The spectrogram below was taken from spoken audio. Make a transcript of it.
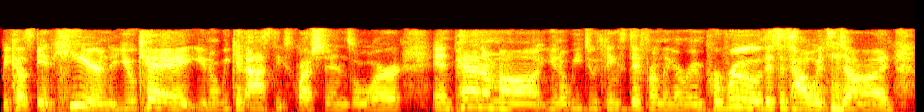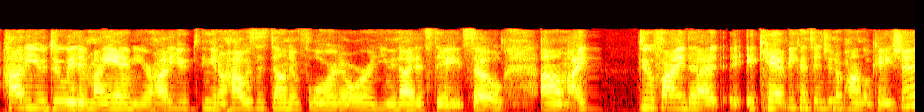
Because in here in the UK, you know, we can ask these questions, or in Panama, you know, we do things differently, or in Peru, this is how it's hmm. done. How do you do it in Miami, or how do you, you know, how is this done in Florida or the United States? So um, I do find that it can't be contingent upon location.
